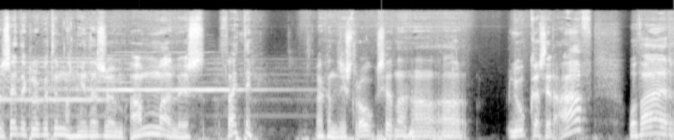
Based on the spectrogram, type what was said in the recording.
seti klukkutíman í þessum ammælis þætti Klakkandur í stróks hérna að, að ljúka sér af og það er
